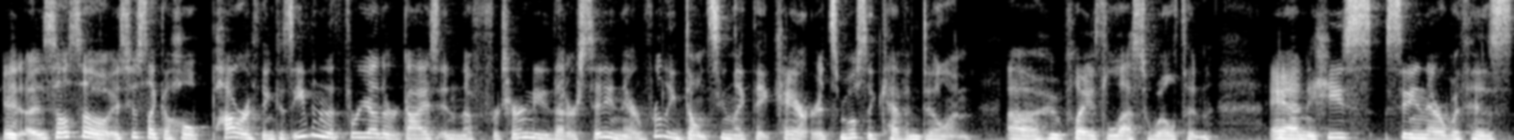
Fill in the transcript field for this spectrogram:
it, it's also it's just like a whole power thing because even the three other guys in the fraternity that are sitting there really don't seem like they care. It's mostly Kevin Dillon, uh, who plays Les Wilton, and he's sitting there with his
